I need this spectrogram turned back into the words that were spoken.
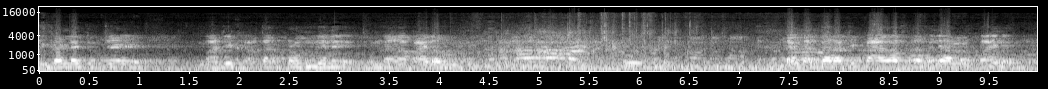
तिकडले तुमचे माजी खासदार पळून गेले पुण्याला पाय लावून. त्या गद्दाराची काय अवस्था झाली आपण पाहिलं.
